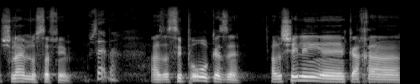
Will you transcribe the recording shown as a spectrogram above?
שניים נוספים. בסדר. אז הסיפור הוא כזה, הרשי לי אה, ככה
